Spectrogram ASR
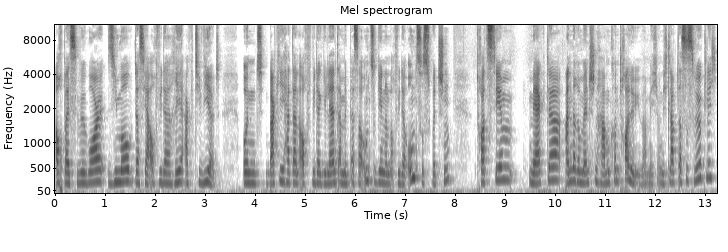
auch bei Civil War, Simo das ja auch wieder reaktiviert. Und Bucky hat dann auch wieder gelernt, damit besser umzugehen und auch wieder umzuswitchen. Trotzdem merkt er, andere Menschen haben Kontrolle über mich. Und ich glaube, das ist wirklich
